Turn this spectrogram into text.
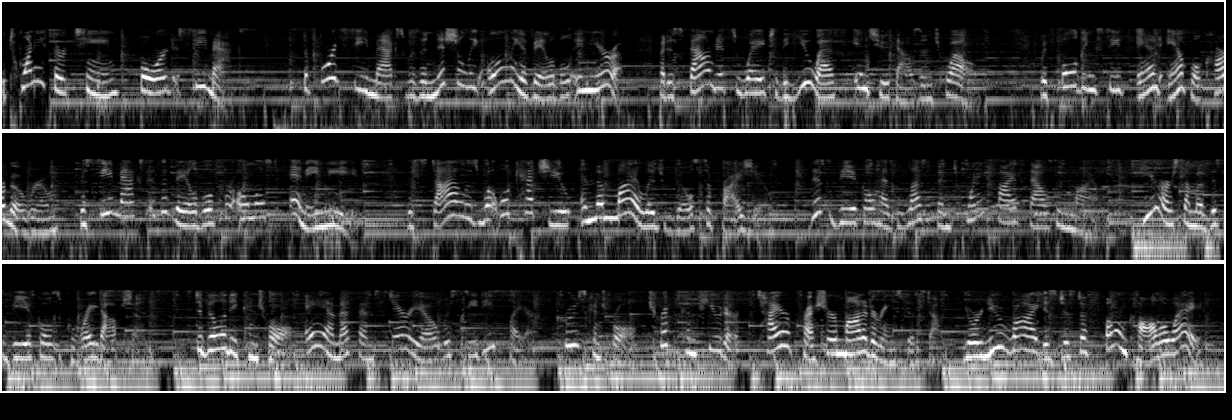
The 2013 Ford C-Max. The Ford C-Max was initially only available in Europe, but has found its way to the U.S. in 2012. With folding seats and ample cargo room, the C-Max is available for almost any need. The style is what will catch you and the mileage will surprise you. This vehicle has less than 25,000 miles. Here are some of this vehicle's great options. Stability control, AM FM stereo with CD player, cruise control, trip computer, tire pressure monitoring system. Your new ride is just a phone call away.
